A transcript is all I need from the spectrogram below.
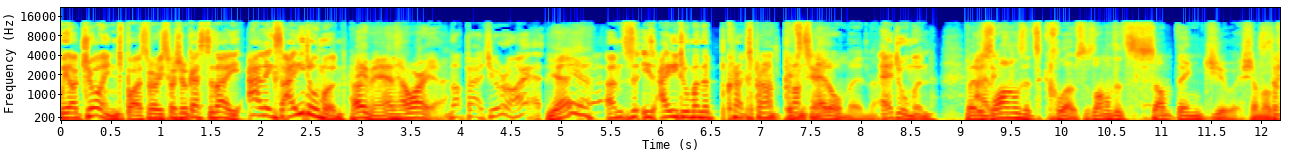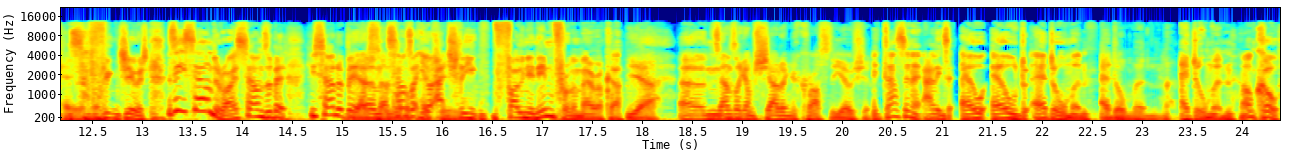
We are joined by a very special guest today, Alex Edelman. Hey man, how are you? Not bad. You're right. Yeah, yeah. Um, is Edelman the correct pronoun- It's pronunciation? Edelman. Edelman. But as long as it's close, as long as it's something Jewish, I'm okay with it. Something Jewish. Does he sound alright? Sounds a bit. You sound a bit. Yeah, um, sound sounds like you're actually phoning in from America. Yeah. Um, Sounds like I'm shouting across the ocean. It does, doesn't it? Alex El- Eld- Edelman. Edelman. Edelman. Oh, cool.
